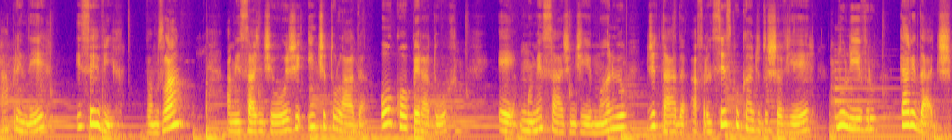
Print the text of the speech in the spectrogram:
aprender e servir. Vamos lá? A mensagem de hoje, intitulada O Cooperador, é uma mensagem de Emmanuel ditada a Francisco Cândido Xavier no livro Caridade.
